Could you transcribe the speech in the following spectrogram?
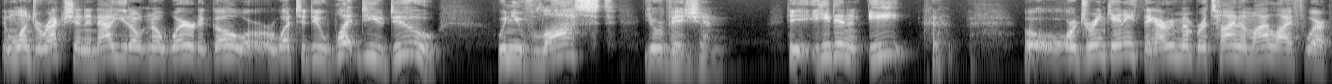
in one direction and now you don't know where to go or, what to do? What do you do when you've lost your vision? He he didn't eat or, or drink anything. I remember a time in my life where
